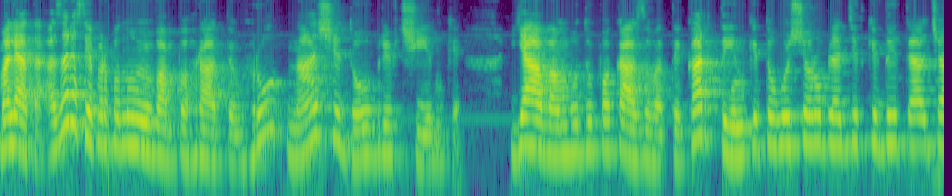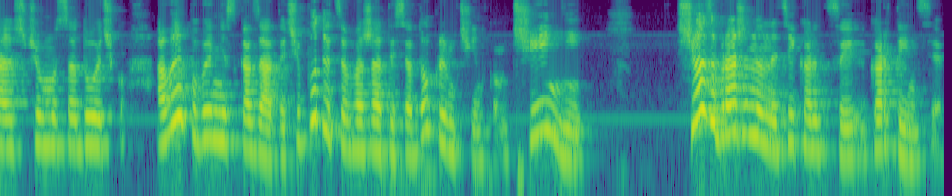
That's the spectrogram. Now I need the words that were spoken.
Малята, а зараз я пропоную вам пограти в гру наші добрі вчинки. Я вам буду показувати картинки того, що роблять дітки в дитячому садочку, а ви повинні сказати, чи буде це вважатися добрим вчинком, чи ні. Що зображено на цій картинці?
